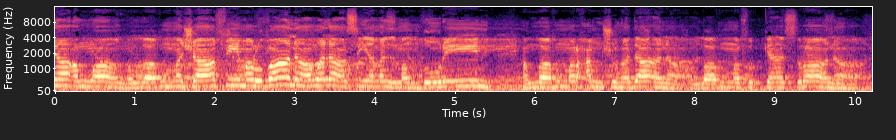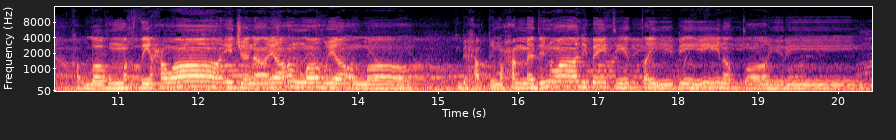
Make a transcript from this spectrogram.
يا الله. اللهم شافي مرضانا ولا سيما المنظورين. اللهم ارحم شهداءنا اللهم فك أسرانا. اللهم اقضي حوائجنا يا الله يا الله. بحق محمد وآل بيته الطيبين الطاهرين.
